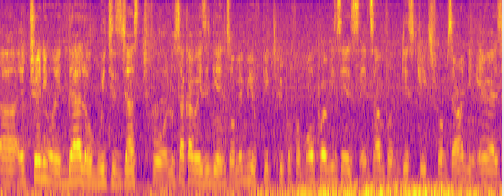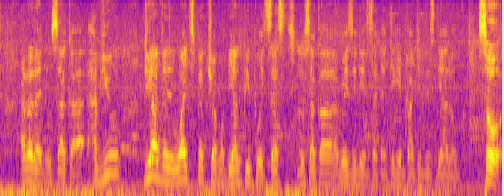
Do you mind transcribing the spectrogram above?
uh, a training or a dialogue which is just for Lusaka residents, or maybe you've picked people from all provinces and some from districts from surrounding areas other than Lusaka? Have you do you have a wide spectrum of young people? It's just Lusaka residents that are taking part in this dialogue. so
